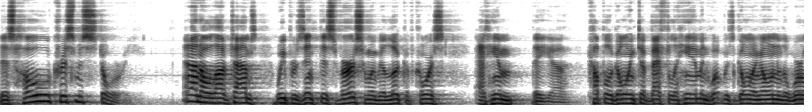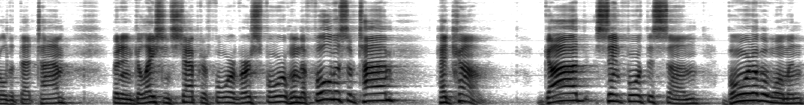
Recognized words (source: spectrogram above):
this whole Christmas story. And I know a lot of times we present this verse when we look, of course, at him, the uh, couple going to Bethlehem and what was going on in the world at that time. But in Galatians chapter 4, verse 4, when the fullness of time had come, God sent forth his Son, born of a woman,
